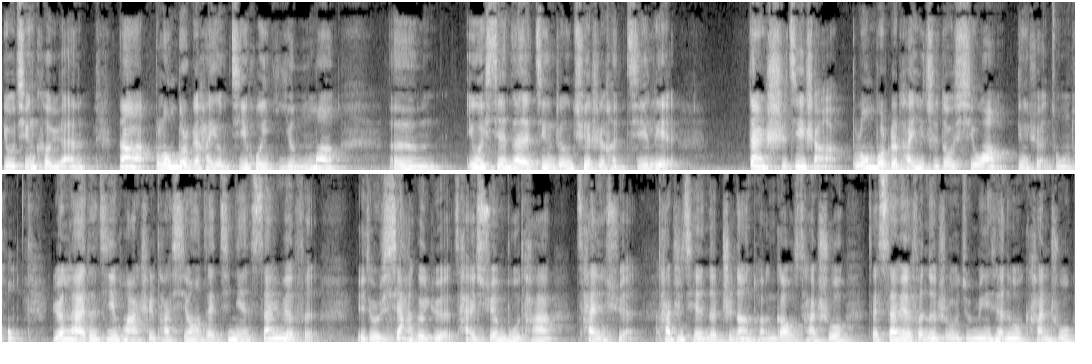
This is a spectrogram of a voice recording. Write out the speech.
有情可原。那 Bloomberg 还有机会赢吗？嗯，因为现在的竞争确实很激烈。但实际上啊，Bloomberg 他一直都希望竞选总统。原来的计划是他希望在今年三月份，也就是下个月才宣布他参选。他之前的智囊团告诉他说，在三月份的时候就明显能够看出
